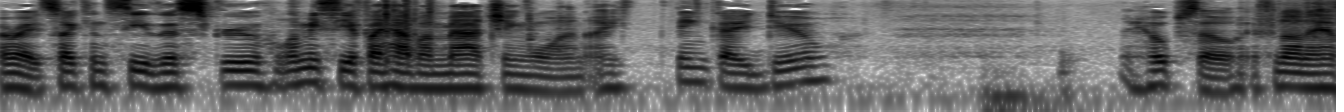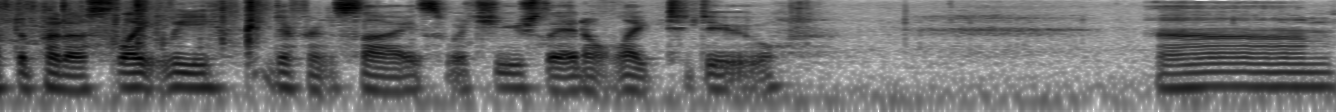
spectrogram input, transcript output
All right, so I can see this screw. Let me see if I have a matching one. I think I do. I hope so. If not, I have to put a slightly different size, which usually I don't like to do. Um,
